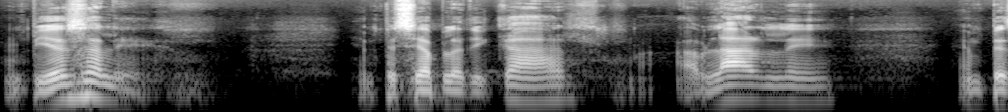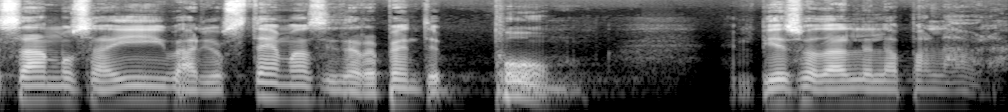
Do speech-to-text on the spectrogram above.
Empiézale. Empecé a platicar, a hablarle. Empezamos ahí varios temas y de repente, ¡pum! Empiezo a darle la palabra.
